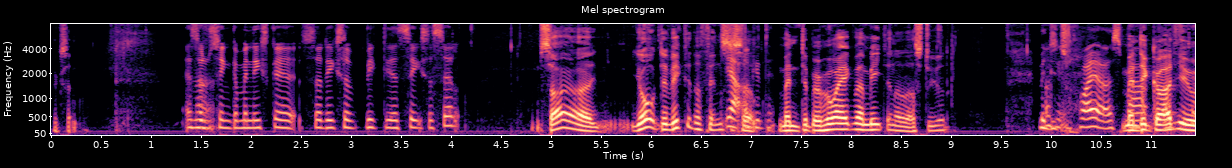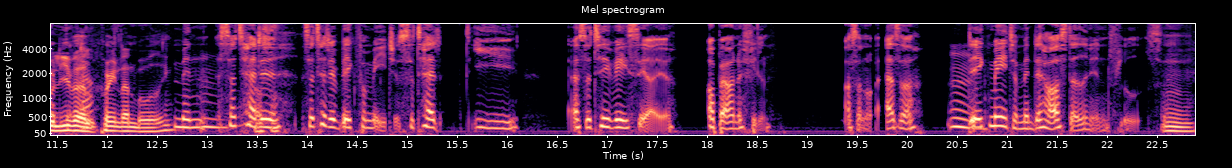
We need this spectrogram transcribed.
For eksempel. Altså, Nej. du tænker, man ikke skal, så er det ikke så vigtigt at se sig selv? Så jo, det er vigtigt at finde sig Ja, okay, selv. det- Men det behøver ikke være medierne, der styrer det. Men Okay. det tror jeg også Men bare det gør de jo alligevel på en eller anden måde. Ikke? Men Mm. så, tag Altså. det, så tag det væk fra mediet. Så tag det i altså tv-serie og børnefilm. Og sådan noget. Altså, Mm. det er ikke medier, men det har også stadig en indflydelse. Mm.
